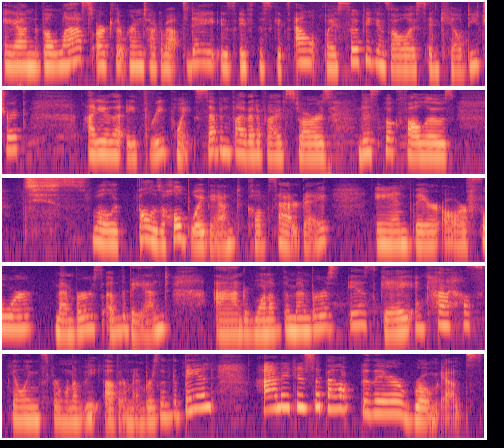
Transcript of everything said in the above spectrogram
And the last arc that we're going to talk about today is If This Gets Out by Sophie Gonzales and Cale Dietrich. I gave that a 3.75 out of 5 stars. This book follows, well, it follows a whole boy band called Saturday, and there are four members of the band and one of the members is gay and kind of has feelings for one of the other members of the band and it is about their romance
